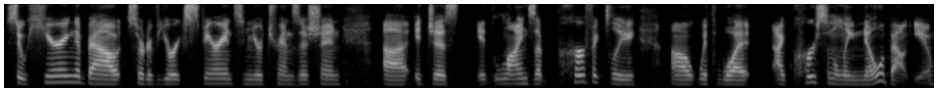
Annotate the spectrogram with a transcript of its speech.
So hearing about sort of your experience and your transition, uh, it just it lines up perfectly uh, with what I personally know about you.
